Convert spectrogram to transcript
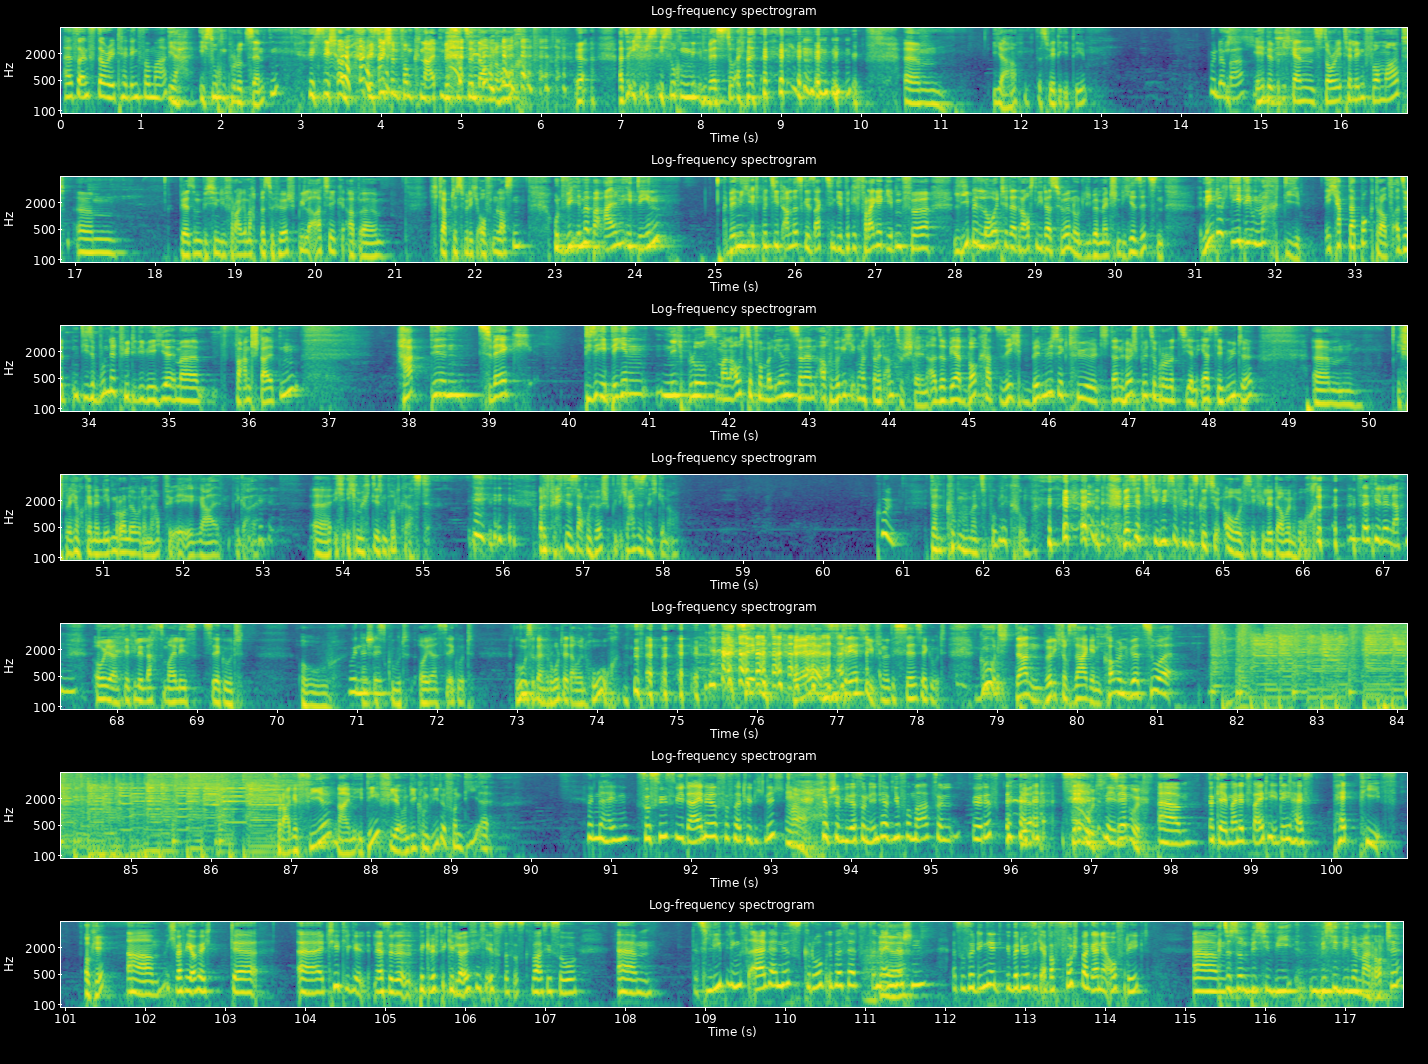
Also ein Storytelling-Format. Ja, ich suche einen Produzenten. Ich sehe schon, ich sehe schon vom Kneipenbesitzer einen Daumen hoch. Ja. Also ich, ich, ich suche einen Investor. ähm, ja, das wäre die Idee. Wunderbar. Ich hätte wirklich gerne ein Storytelling-Format. Ähm, wäre so ein bisschen die Frage, macht man so hörspielartig, aber ich glaube, das würde ich offen lassen. Und wie immer bei allen Ideen, wenn nicht explizit anders gesagt, sind die wirklich freigegeben für liebe Leute da draußen, die das hören und liebe Menschen, die hier sitzen. Nehmt euch die Idee und macht die. Ich habe da Bock drauf. Also diese Wundertüte, die wir hier immer veranstalten, hat den Zweck, diese Ideen nicht bloß mal auszuformulieren, sondern auch wirklich irgendwas damit anzustellen. Also wer Bock hat, sich bemüßigt fühlt, dann Hörspiel zu produzieren, erste Güte. Ähm, ich spreche auch gerne eine Nebenrolle oder eine Hauptfigur, egal, egal. äh, ich, ich möchte diesen Podcast. oder vielleicht ist es auch ein Hörspiel, ich weiß es nicht genau. Cool. Dann gucken wir mal ins Publikum. das ist jetzt natürlich nicht so viel Diskussion. Oh, ich sehe viele Daumen hoch. Und sehr viele Lachen. Oh ja, sehr viele Lachsmileys. Sehr gut. Oh, Wunderschön. Das ist gut. Oh ja, sehr gut. Oh, sogar ein roter Daumen hoch. sehr gut. Ja, das ist kreativ. Ne? Das ist sehr, sehr gut. Gut, dann würde ich doch sagen, kommen wir zur Frage 4. Nein, Idee 4. Und die kommt wieder von dir. Oh nein, so süß wie deine ist das natürlich nicht. Oh. Ich habe schon wieder so ein Interviewformat, so ein ödes. Ja, sehr gut, Nee, sehr gut. Ähm, okay, meine zweite Idee heißt Pet Peeve. Okay. Ähm, ich weiß nicht, ob euch der äh, Titel, also der Begriff geläufig ist. Das ist quasi so ähm, das Lieblingsärgernis, grob übersetzt im Ja. Englischen. Also so Dinge, über die man sich einfach furchtbar gerne aufregt. Ähm, Also so ein bisschen wie, ein bisschen wie eine Marotte,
